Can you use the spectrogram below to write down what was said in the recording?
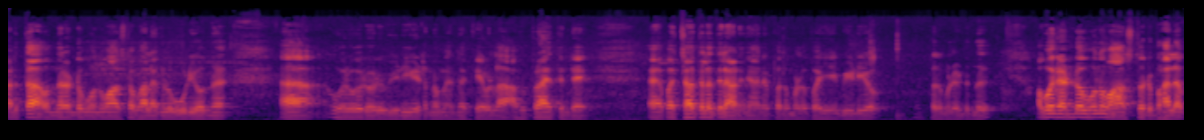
അടുത്ത ഒന്ന് രണ്ട് മൂന്ന് മാസത്തെ ഫലങ്ങൾ കൂടി ഒന്ന് ഓരോരോ വീഡിയോ ഇടണം എന്നൊക്കെയുള്ള അഭിപ്രായത്തിന്റെ പശ്ചാത്തലത്തിലാണ് ഞാനിപ്പോൾ നമ്മളിപ്പോൾ ഈ വീഡിയോ ഇപ്പോൾ നമ്മൾ ഇടുന്നത്. അപ്പോൾ രണ്ടോ മൂന്നോ മാസത്തെ ഒരു ഫലം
